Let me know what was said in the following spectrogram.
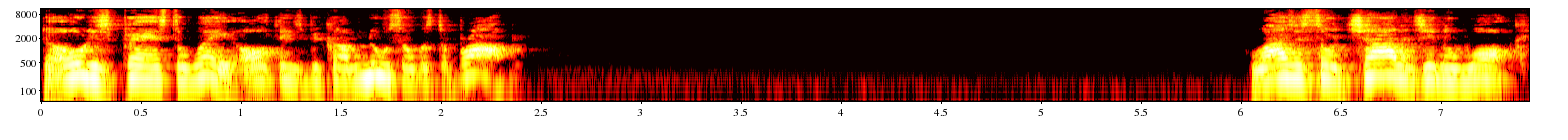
The old is passed away. All things become new. So what's the problem? Why is it so challenging to walk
